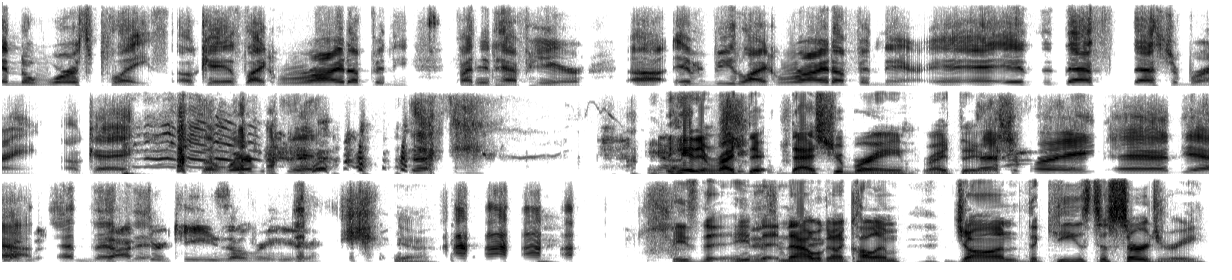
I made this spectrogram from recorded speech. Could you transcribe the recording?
in the worst place. Okay, it's like right up in. If I didn't have hair, uh, it would be like right up in there, and, and it that's that's your brain. Okay, so wherever you hit, It hit him right there. That's your brain right there. that's your brain, and yeah, From that, that's Doctor Keys over here. Yeah. He's the he, It's now we're gonna call him John the keys to surgery.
